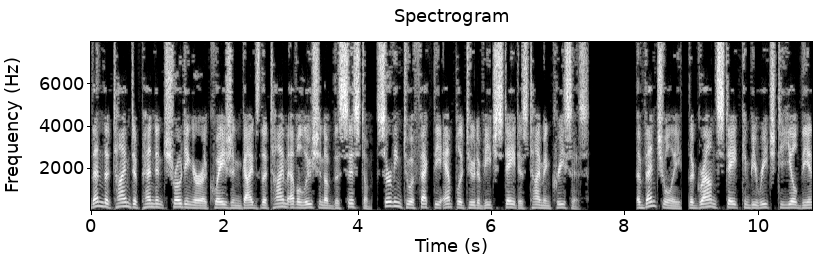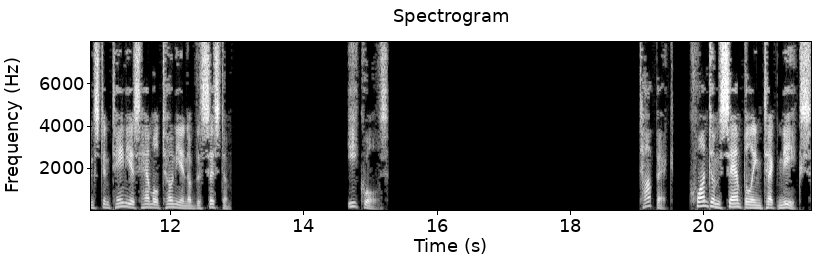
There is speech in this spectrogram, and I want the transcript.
Then the time-dependent Schrödinger equation guides the time evolution of the system, serving to affect the amplitude of each state as time increases. Eventually, the ground state can be reached to yield the instantaneous Hamiltonian of the system. Quantum sampling techniques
